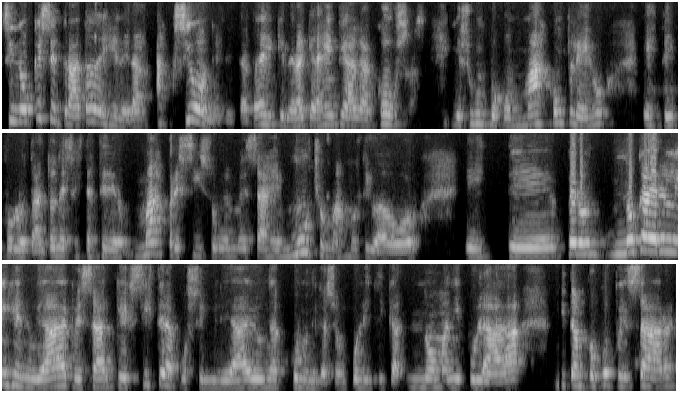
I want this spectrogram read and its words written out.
sino que se trata de generar acciones, se trata de generar que la gente haga cosas. Y eso es un poco más complejo este, y por lo tanto necesitas tener más preciso en el mensaje, mucho más motivador, este, pero no caer en la ingenuidad de pensar que existe la posibilidad de una comunicación política no manipulada, ni tampoco pensar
